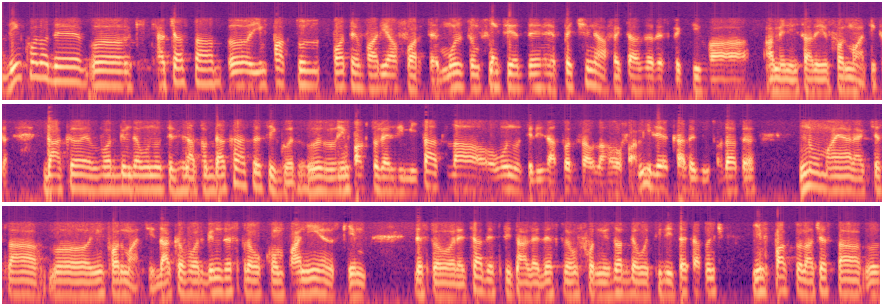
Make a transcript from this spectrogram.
dincolo de uh, aceasta, uh, impactul poate varia foarte mult în funcție de pe cine afectează respectiva amenințare informatică. Dacă vorbim de un utilizator de acasă, sigur, impactul e limitat la un utilizator sau la o familie care dintr-o dată nu mai are acces la uh, informații. Dacă vorbim despre o companie, în schimb, despre o rețea de spitale, despre un furnizor de utilități, atunci impactul acesta uh,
